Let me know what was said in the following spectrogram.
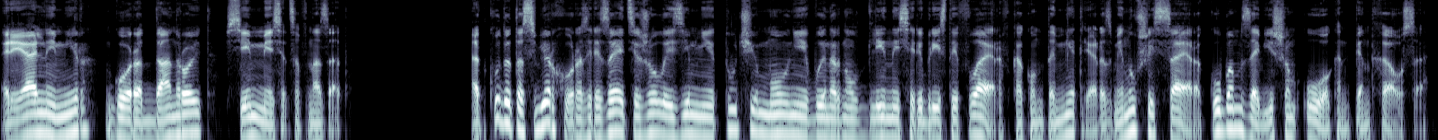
Реальный мир, город Данройд, семь месяцев назад. Откуда-то сверху, разрезая тяжелые зимние тучи, молнией вынырнул длинный серебристый флайер в каком-то метре, разминувшись с аэрокубом, зависшим у окон пентхауса —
